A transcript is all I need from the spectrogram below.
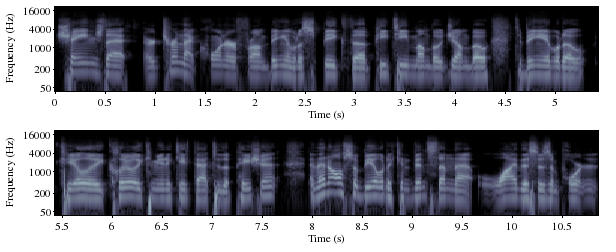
change that or turn that corner from being able to speak the PT mumbo jumbo to being able to clearly clearly communicate that to the patient and then also be able to convince them that why this is important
